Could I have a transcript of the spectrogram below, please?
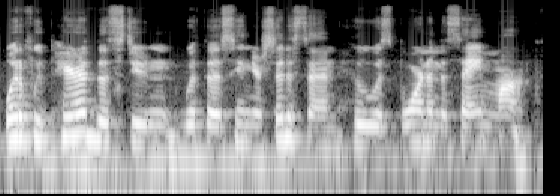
what if we paired the student with a senior citizen who was born in the same month?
